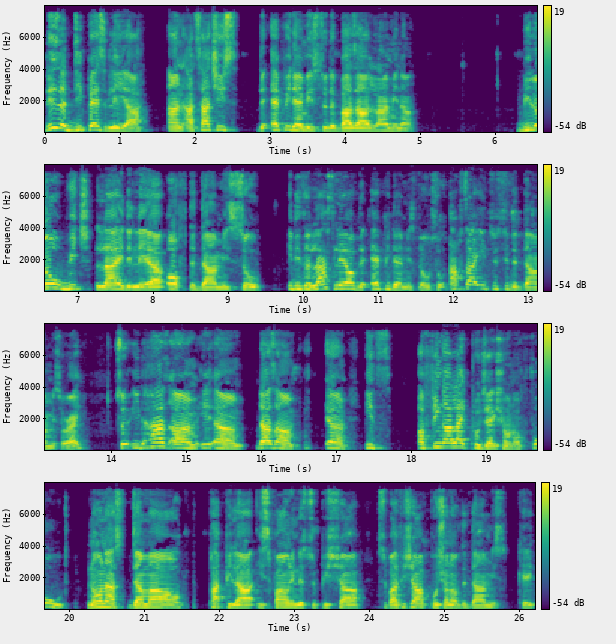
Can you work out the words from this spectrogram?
This is the deepest layer and attaches the epidermis to the basal lamina below which lie the layer of the dermis. So it is the last layer of the epidermis though. So after it you see the dermis, all right? So it has um it, um does um uh, it's a finger-like projection or fold known as dermal papilla is found in the superficial superficial portion of the dermis. Okay,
